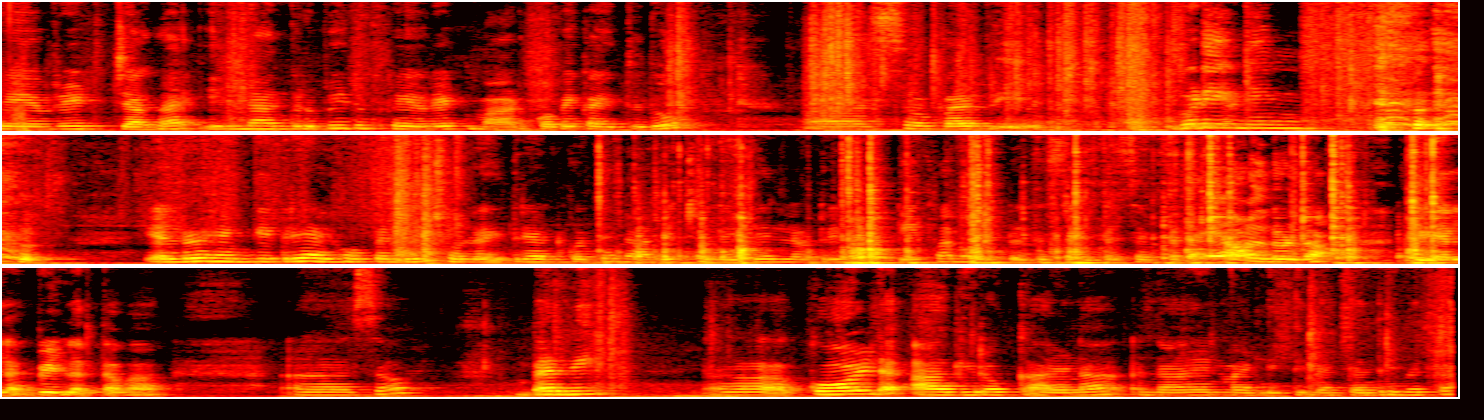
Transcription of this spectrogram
ಫೇವ್ರೇಟ್ ಜಾಗ. ಇಲ್ಲ ಅಂದ್ರೂ ಭೀ ಇದು ಫೇವ್ರೇಟ್ ಮಾಡ್ಕೋಬೇಕಾಯ್ತದು. ಸೊ ಬರ್ರಿ. ಗುಡ್ ಈವ್ನಿಂಗ್ ಎಲ್ಲರೂ ಹೆಂಗಿದ್ರಿ? ಐ ಹೋಪ್ ಎಲ್ಲರೂ ಚಲೋ ಇದ್ರಿ ಅನ್ಕೋತೆ. ನಾ ಭೀ ಚಲೋ ಇದ್ದೆ. ನೋಡ್ರಿ ಟೀಫನ್ ಹೊಂಟದ್ದು ಸೆಂಟರ್ ಸೆಂಟರ್ ಎಲ್ಲ ಬೀಳತ್ತವ. ಸೊ ಬರ್ರಿ. ಕೋಲ್ಡ್ ಆಗಿರೋ ಕಾರಣ ನಾ ಏನು ಮಾಡ್ಲತ್ತೀನಿ ಅಂತಂದ್ರೆ ಇವತ್ತು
